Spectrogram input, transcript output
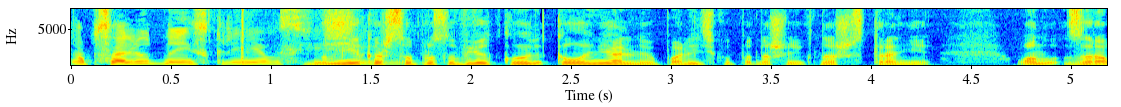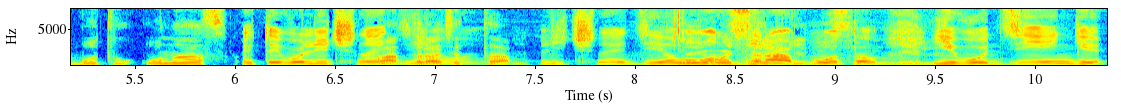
абсолютно искреннее Но восхищение. мне кажется, просто ведет коло- колониальную политику по отношению к нашей стране. Он заработал у нас, Это его личное А дело. тратит там. Личное дело. Ну, его Он заработал его деньги,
